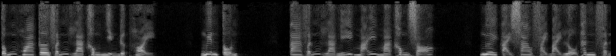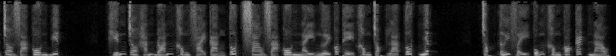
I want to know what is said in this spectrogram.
Tống Hoa Cơ vẫn là không nhịn được hỏi. Nguyên Tôn. Ta vẫn là nghĩ mãi mà không rõ. Ngươi tại sao phải bại lộ thân phận cho giả côn biết. Khiến cho hắn đoán không phải càng tốt sao giả côn này người có thể không chọc là tốt nhất. Chọc tới vậy cũng không có cách nào.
